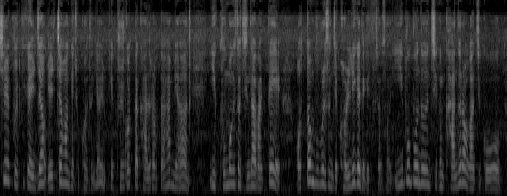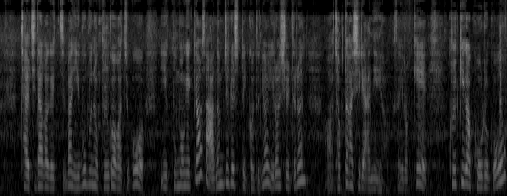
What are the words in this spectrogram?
실 굵기가 일정, 일정한 게 좋거든요. 이렇게 굵었다 가늘었다 하면 이 구멍에서 지나갈 때 어떤 부분에서 이제 걸리게 되겠죠. 그래서 이 부분은 지금 가늘어 가지고 잘 지나가겠지만 이 부분은 굵어 가지고 이 구멍에 껴서 안 움직일 수도 있거든요. 이런 실들은 어, 적당한 실이 아니에요. 그래서 이렇게 굵기가 고르고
